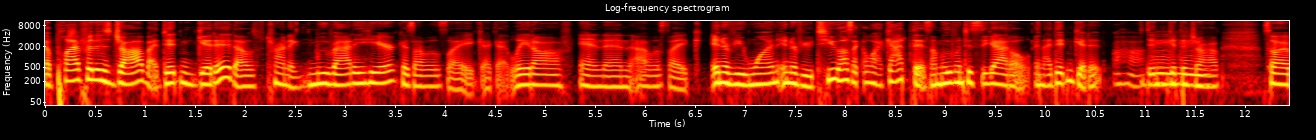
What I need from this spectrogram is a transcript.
applied for this job. I didn't get it. I was trying to move out of here because I was like, I got laid off. And then I was like, interview one, interview two. I was like, oh, I got this. I'm moving to Seattle. And I didn't get it. Uh-huh. Didn't get the mm-hmm. job. So I,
